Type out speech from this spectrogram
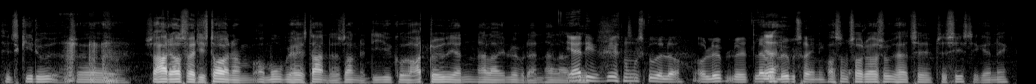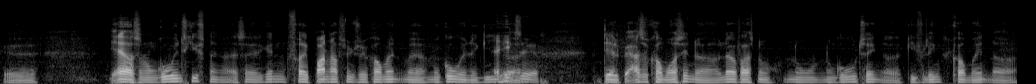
set skidt ud. Og Så, øh, så har det også været historien om, om OB her i starten af sæsonen, at de er gået ret døde i anden halvleg i løbet af anden halvleg. Ja, de er virkelig nogen skal ud og, og løbe, løbe, lave Ja. løbetræning. Og sådan så det også ud her til, til sidst igen, ikke? Øh, ja, og så nogle gode indskiftninger. Altså igen, Frederik Brandhoff synes jeg kommer ind med, med god energi. Ja, helt og det Alberto kommer også ind og laver faktisk nogle, nogle, nogle gode ting, og Giffe kommer ind, og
